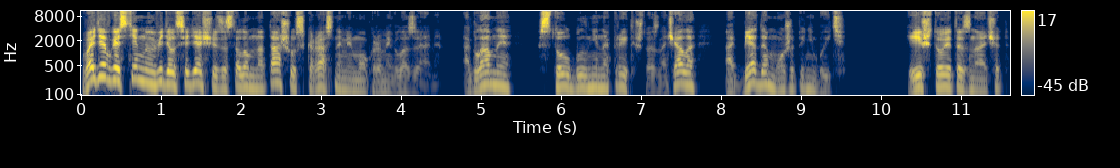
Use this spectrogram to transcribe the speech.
Войдя в гостиную, увидел сидящую за столом Наташу с красными мокрыми глазами. А главное, стол был не накрыт, что означало, обеда может и не быть. И что это значит?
